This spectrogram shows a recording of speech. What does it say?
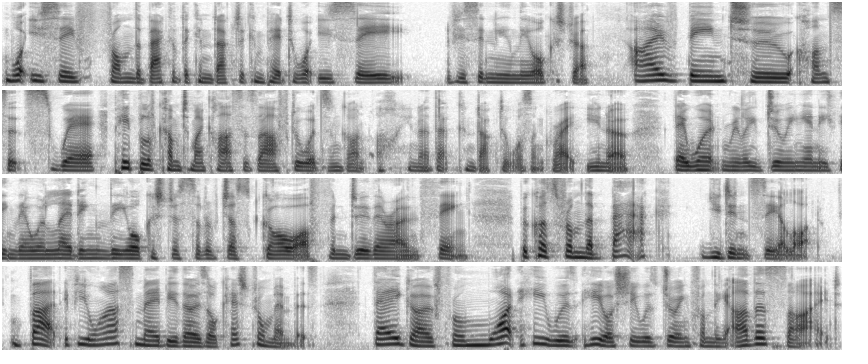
what you see from the back of the conductor compared to what you see if you're sitting in the orchestra. I've been to concerts where people have come to my classes afterwards and gone, oh, you know, that conductor wasn't great. You know, they weren't really doing anything. They were letting the orchestra sort of just go off and do their own thing. Because from the back, you didn't see a lot. But if you ask maybe those orchestral members, they go from what he was he or she was doing from the other side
